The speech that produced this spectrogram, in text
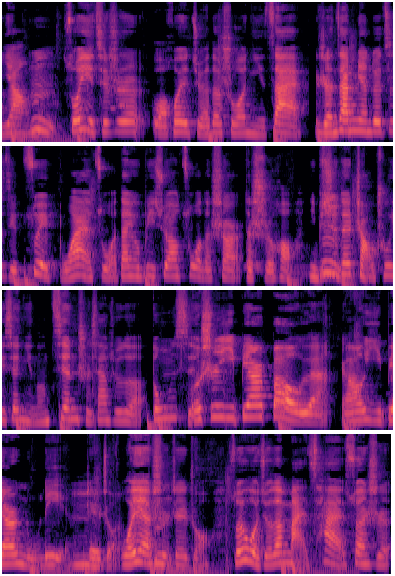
一样的。嗯所以其实我会觉得说，你在人在面对自己最不爱做但又必须要做的事儿的时候，你必须嗯得找出一些你能坚持下去的东西。我是一边抱怨，然后一边努力、这种。我也是这种，所以我觉得买菜算是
